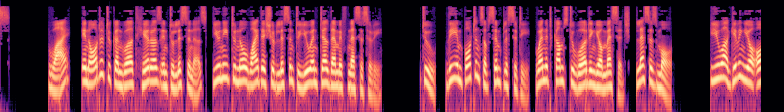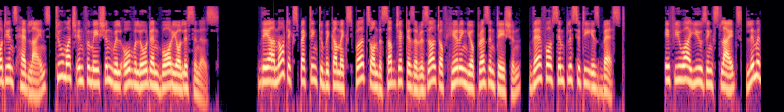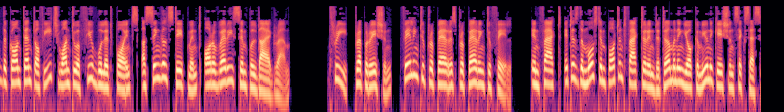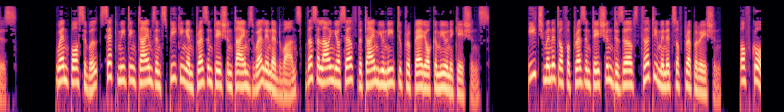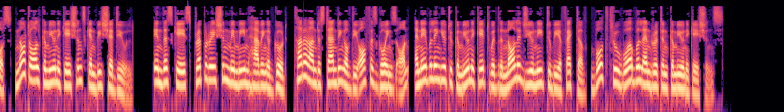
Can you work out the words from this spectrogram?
Why? In order to convert hearers into listeners, you need to know why they should listen to you and tell them if necessary. 2. The importance of simplicity. When it comes to wording your message, less is more. You are giving your audience headlines, too much information will overload and bore your listeners. They are not expecting to become experts on the subject as a result of hearing your presentation, therefore, simplicity is best. If you are using slides, limit the content of each one to a few bullet points, a single statement, or a very simple diagram. 3. Preparation. Failing to prepare is preparing to fail. In fact, it is the most important factor in determining your communication successes. When possible, set meeting times and speaking and presentation times well in advance, thus allowing yourself the time you need to prepare your communications. Each minute of a presentation deserves 30 minutes of preparation. Of course, not all communications can be scheduled. In this case, preparation may mean having a good, thorough understanding of the office goings on, enabling you to communicate with the knowledge you need to be effective, both through verbal and written communications.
